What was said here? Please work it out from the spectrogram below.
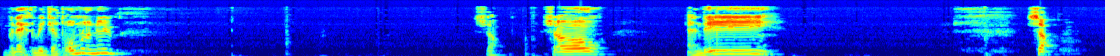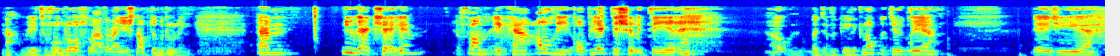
Ik ben echt een beetje aan het rommelen nu. Zo. Zo. En die. Zo. Nou, weer te vroeg loslaten, maar je snapt de bedoeling. Um, nu ga ik zeggen, van ik ga al die objecten selecteren. Oh, met de verkeerde knop natuurlijk weer. Deze hier.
